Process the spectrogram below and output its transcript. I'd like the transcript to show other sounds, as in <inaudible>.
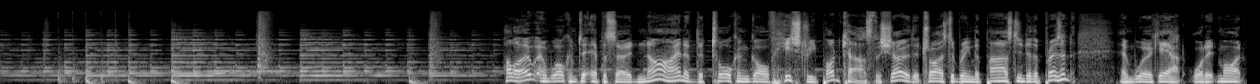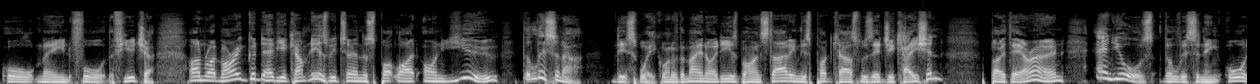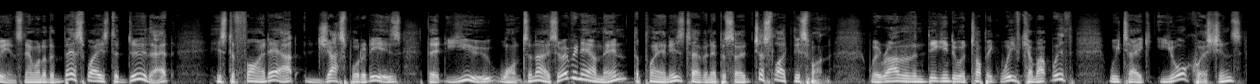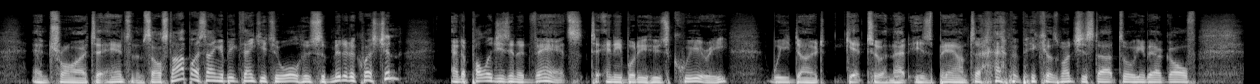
Hello, and welcome to episode 9 of the Talking Golf History Podcast, the show that tries to bring the past into the present and work out what it might all mean for the future. I'm Rod Morri. Good to have your company as we turn the spotlight on you, the listener this week. One of the main ideas behind starting this podcast was education, both our own and yours, the listening audience. Now, one of the best ways to do that is to find out just what it is that you want to know. So every now and then, the plan is to have an episode just like this one, where rather than dig into a topic we've come up with, we take your questions and try to answer them. So I'll start by saying a big thank you to all who submitted a question and apologies in advance to anybody whose query we don't get to. And that is bound to <laughs> happen because once you start talking about golf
